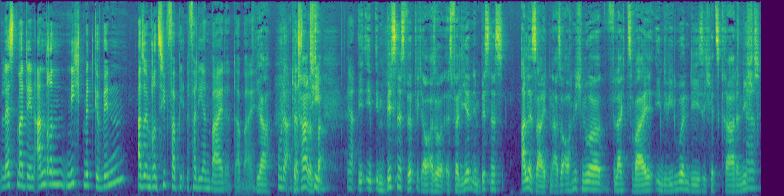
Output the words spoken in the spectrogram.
lässt man den anderen nicht mit gewinnen. Also im Prinzip ver verlieren beide dabei. Ja, oder total. das Team. Ja. Im, Business wirklich auch, also es verlieren im Business alle Seiten, also auch nicht nur vielleicht zwei Individuen, die sich jetzt gerade nicht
